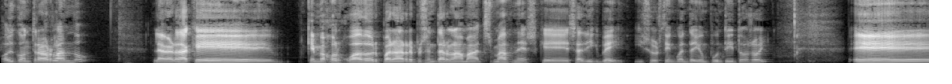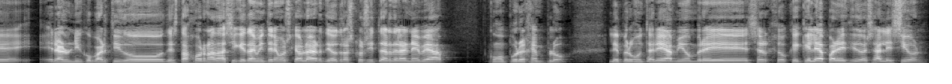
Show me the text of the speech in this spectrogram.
hoy contra Orlando. La verdad que qué mejor jugador para representar a la Match Madness que Sadik Bay y sus 51 puntitos hoy. Eh, era el único partido de esta jornada, así que también tenemos que hablar de otras cositas de la NBA, como por ejemplo, le preguntaré a mi hombre Sergio que qué le ha parecido esa lesión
